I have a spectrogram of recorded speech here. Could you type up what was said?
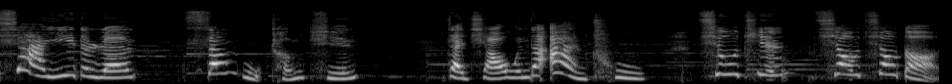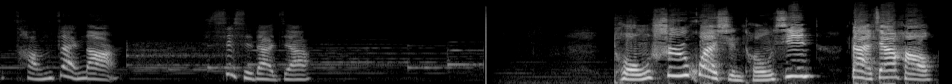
夏衣的人三五成群；在条纹的暗处，秋天悄悄地藏在那儿。谢谢大家。童诗唤醒童心。大家好，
